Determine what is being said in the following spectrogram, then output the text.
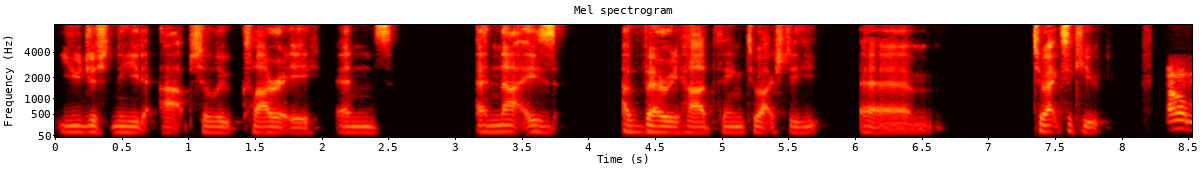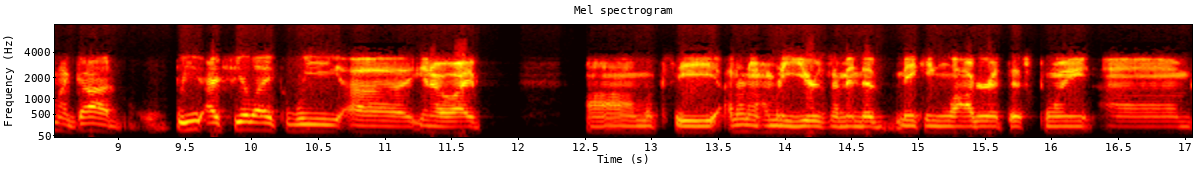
you just need absolute clarity, and and that is a very hard thing to actually um, to execute. Oh my god, we. I feel like we. Uh, you know, I. Um, let's see. I don't know how many years I'm into making lager at this point. Um,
